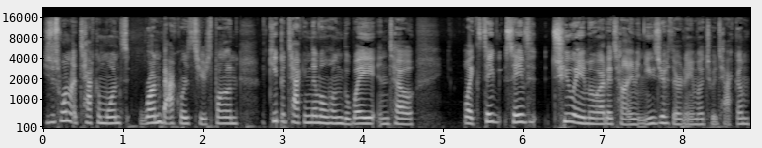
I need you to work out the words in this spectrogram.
you just want to attack them once, run backwards to your spawn, keep attacking them along the way until like save save two ammo at a time and use your third ammo to attack them.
